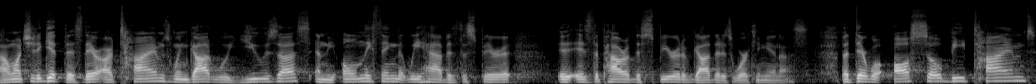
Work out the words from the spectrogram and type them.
I want you to get this. There are times when God will use us, and the only thing that we have is the Spirit is the power of the Spirit of God that is working in us. But there will also be times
